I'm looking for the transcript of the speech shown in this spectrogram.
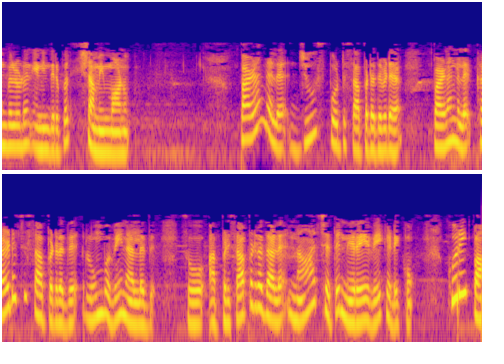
உங்களுடன் இணைந்திருப்பது ஷமிமானும் பழங்களை ஜூஸ் போட்டு சாப்பிடுறத விட பழங்களை கடிச்சு சாப்பிடுறது ரொம்பவே நல்லது. சோ அப்படி சாப்பிடுறதால நார்ச்சத்து நிறையவே கிடைக்கும். குறிப்பா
